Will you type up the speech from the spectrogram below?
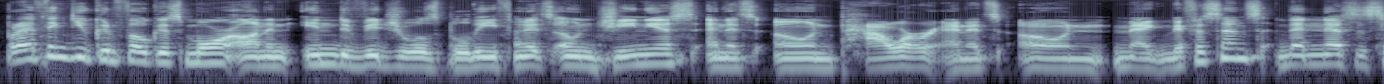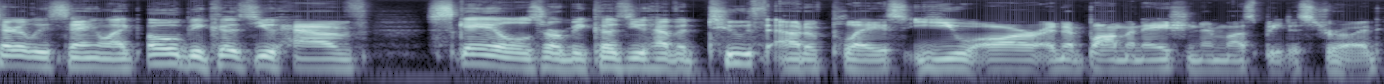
but I think you can focus more on an individual's belief in its own genius and its own power and its own magnificence than necessarily saying like, oh, because you have scales or because you have a tooth out of place, you are an abomination and must be destroyed.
